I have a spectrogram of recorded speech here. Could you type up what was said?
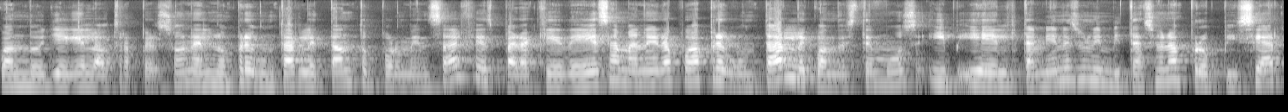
cuando llegue la otra persona, el no preguntarle tanto por mensajes para que de esa manera pueda preguntarle cuando estemos y, y él también es una invitación a propiciar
